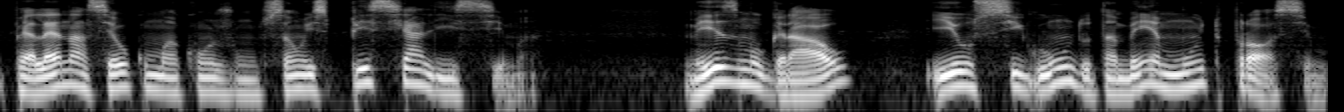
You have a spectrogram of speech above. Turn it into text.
o Pelé nasceu com uma conjunção especialíssima, mesmo grau, e o segundo também é muito próximo.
